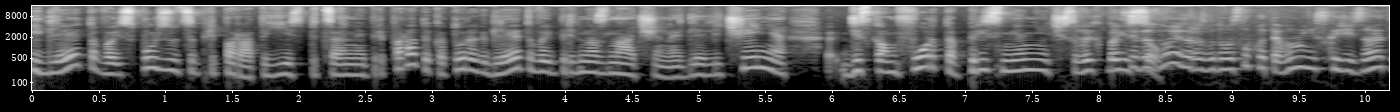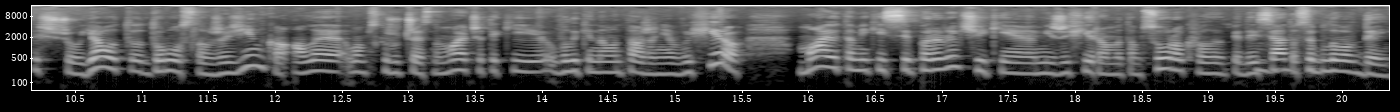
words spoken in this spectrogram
И для этого используются препараты. Есть специальные препараты, которые для этого и предназначены, для лечения э, дискомфорта при смене часовых Ми всі поясов. дозволі зараз будемо слухати. А ви мені скажіть, знаєте що? Я от доросла вже жінка, але вам скажу чесно, маючи такі великі навантаження в ефірах, маю там якісь переривчики між ефірами, там 40 хвилин, 50, особливо в день.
